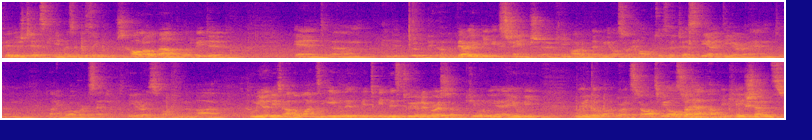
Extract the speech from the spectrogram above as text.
finished his, came as a visiting scholar, loved what we did, and, um, and a very big exchange uh, came out of that. We also helped to suggest the idea, and um, like Robert said, theaters often are communities are the ones, even between these two universities, CUNY and AUB, we're the one where it starts. We also have publications.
